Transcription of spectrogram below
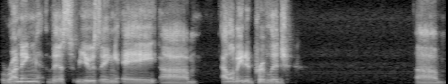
running this using a um, elevated privilege um,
